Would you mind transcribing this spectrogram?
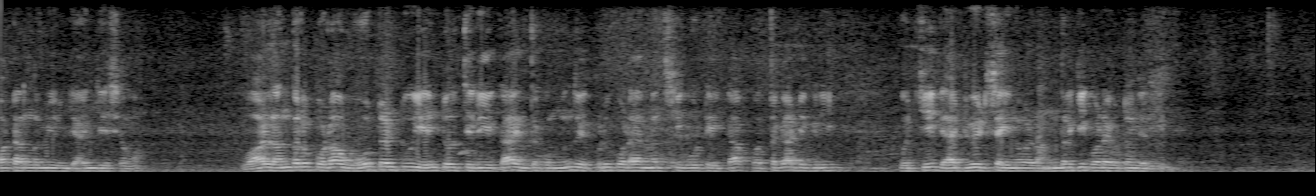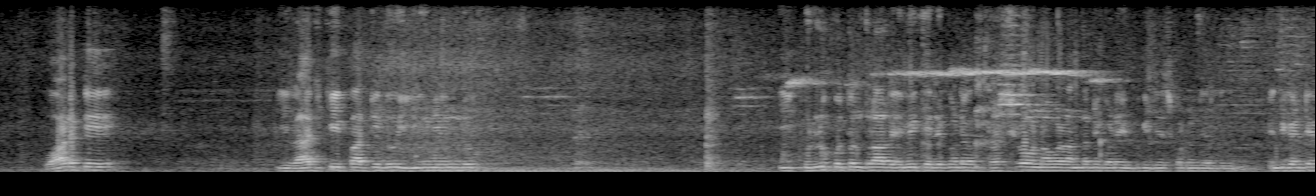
ఓటర్లు మేము జాయిన్ చేసామో వాళ్ళందరూ కూడా ఓటు అంటూ ఏంటో తెలియక ఇంతకుముందు ఎప్పుడు కూడా ఎమ్మెల్సీ ఓటు వేయక కొత్తగా డిగ్రీ వచ్చి గ్రాడ్యుయేట్స్ అయిన వాళ్ళందరికీ కూడా ఇవ్వడం జరిగింది. వాళ్ళకి ఈ రాజకీయ పార్టీలు యూనియన్లు ఈ కుళ్ళు కుతంత్రాలు ఏమీ తెలియకుండా ఫ్రెష్గా ఉన్న వాళ్ళందరినీ కూడా ఎంపిక చేసుకోవడం జరుగుతుంది. ఎందుకంటే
